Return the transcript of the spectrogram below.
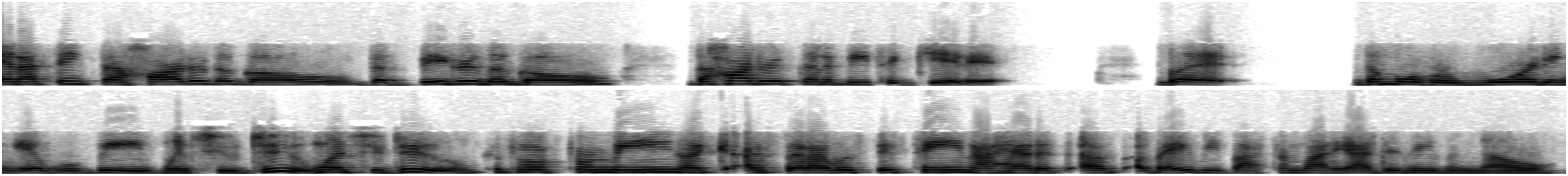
And I think the harder the goal, the bigger the goal, the harder it's going to be to get it. But the more rewarding it will be once you do. Once you do, because for, for me, like I said, I was 15. I had a, a, a baby by somebody I didn't even know,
